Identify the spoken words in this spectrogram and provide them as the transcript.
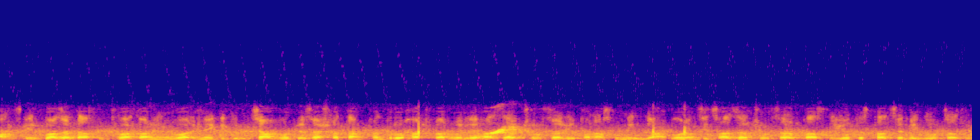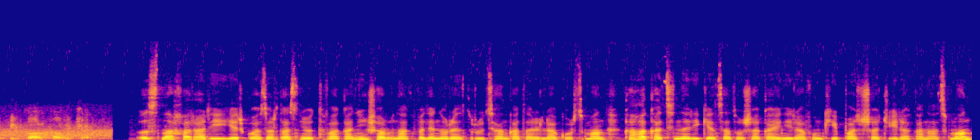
անձ։ 2018 թվականի հունվարի 1-ի դրությամբ որպես աշխատանք փնտրող հաշվառվել է 1475 անձ, որոնցից 1417-ը ստացել է գործազուրկի կարգավիճակ։ Ըստ նախարարի 2017 թվականին շարունակվել են օրենսդրության կատարելագործման, քաղաքացիների կենսաթոշակային իրավունքի պատշաճ իրականացման,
